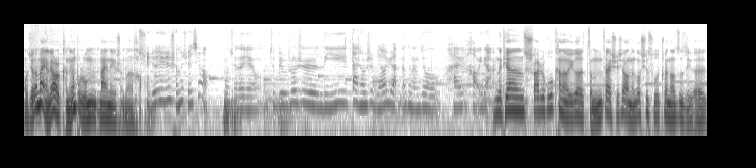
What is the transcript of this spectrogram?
我觉得卖饮料肯定不如卖那个什么好。取决于什么学校，我觉得也有。就比如说是离大城市比较远的，可能就还好一点儿。那天刷知乎看到一个怎么在学校能够迅速赚到自己的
